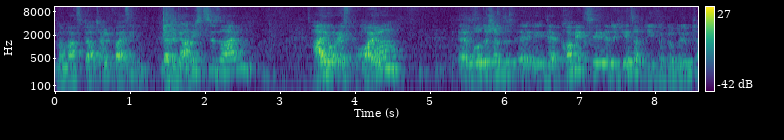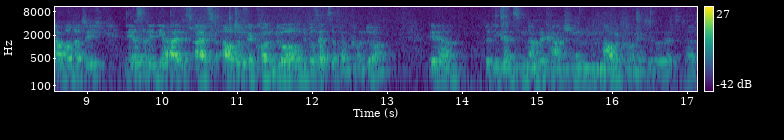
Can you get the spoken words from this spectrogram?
Über Max Berthold weiß ich, werde gar nichts zu sagen. Hajo F. Breuer äh, wurde schon äh, in der Comic-Szene durch Leserbriefe berühmt, aber natürlich in erster Linie als, als Autor für Condor und Übersetzer von Condor, der die ganzen amerikanischen Marvel-Comics übersetzt hat.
